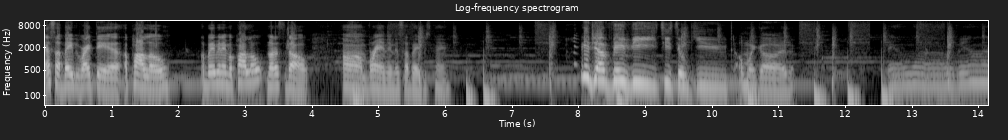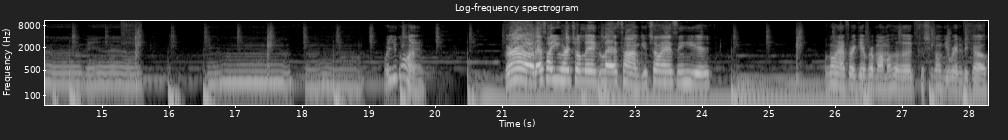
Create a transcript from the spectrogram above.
That's her baby right there, Apollo. A baby named Apollo? No, that's the dog. Um, Brandon is her baby's name. Good job, baby. She's so cute. Oh my god. Where you going? Girl, that's how you hurt your leg the last time. Get your ass in here. We're gonna have her give her mama a hug because she's gonna get ready to go.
